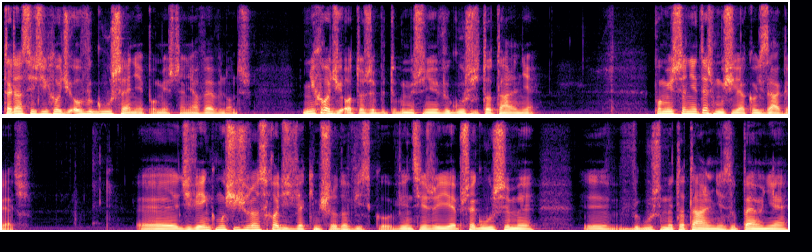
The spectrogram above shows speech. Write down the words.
Teraz jeśli chodzi o wygłuszenie pomieszczenia wewnątrz. Nie chodzi o to, żeby to pomieszczenie wygłuszyć totalnie. Pomieszczenie też musi jakoś zagrać. Yy, dźwięk musi się rozchodzić w jakimś środowisku, więc jeżeli je przegłuszymy, wygłuszymy totalnie, zupełnie,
